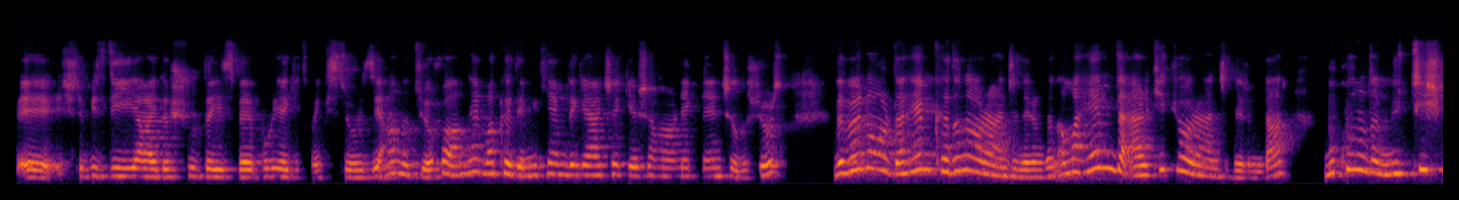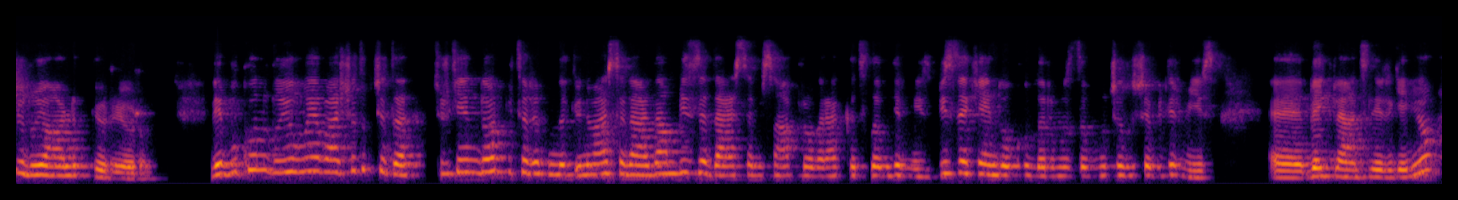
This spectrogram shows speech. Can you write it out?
e, işte biz DEI'de şuradayız ve buraya gitmek istiyoruz diye anlatıyor falan. Hem akademik hem de gerçek yaşam örneklerini çalışıyoruz. Ve ben orada hem kadın öğrencilerimden ama hem de erkek öğrencilerimden bu konuda müthiş bir duyarlılık görüyorum. Ve bu konu duyulmaya başladıkça da Türkiye'nin dört bir tarafındaki üniversitelerden biz de derse misafir olarak katılabilir miyiz? Biz de kendi okullarımızda bunu çalışabilir miyiz? E, beklentileri geliyor.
